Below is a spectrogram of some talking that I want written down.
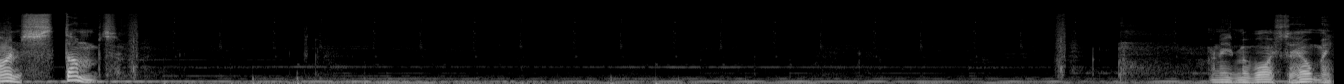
I'm stumped. I need my wife to help me.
